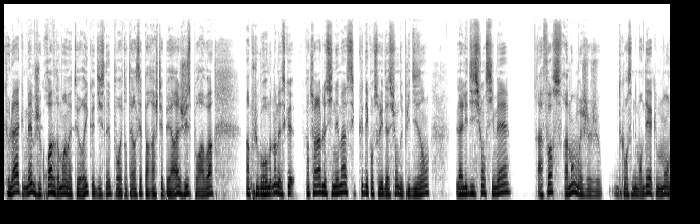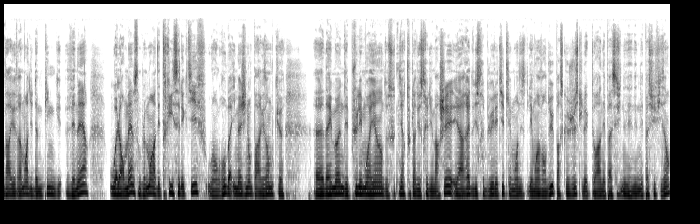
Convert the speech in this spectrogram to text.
Que là, même, je crois vraiment à ma théorie que Disney pourrait être intéressé par racheter PRH juste pour avoir un plus gros. Non, mais parce que quand tu regardes le cinéma, c'est que des consolidations depuis 10 ans. Là, l'édition s'y met. À force, vraiment, moi, je, commence à me demander à quel moment on va arriver vraiment à du dumping vénère, ou alors même simplement à des tris sélectifs, où en gros, bah, imaginons par exemple que euh, Diamond n'ait plus les moyens de soutenir toute l'industrie du marché et arrête de distribuer les titres les moins, les moins vendus parce que juste le lectorat n'est pas, pas suffisant.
